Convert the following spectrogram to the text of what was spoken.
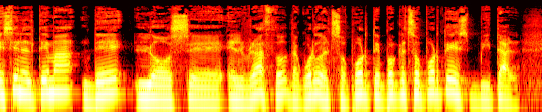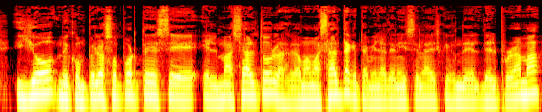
es en el tema de los eh, el brazo, ¿de acuerdo? El soporte, porque el soporte es vital. Y yo me compré los soportes eh, el más alto, la gama más alta, que también la tenéis en la descripción del, programa,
